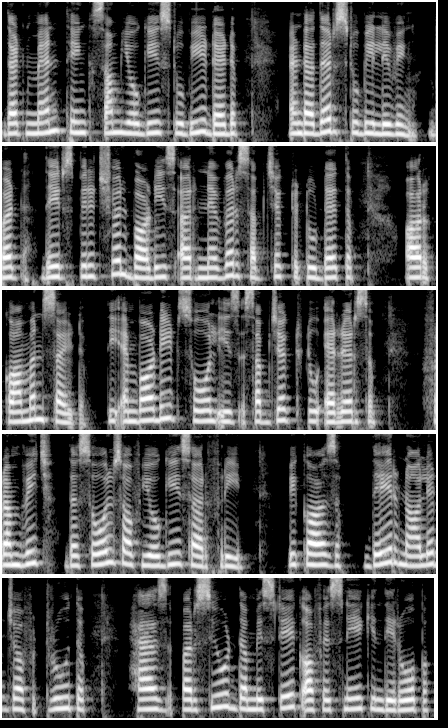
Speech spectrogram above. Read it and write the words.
that men think some yogis to be dead and others to be living, but their spiritual bodies are never subject to death or common sight. The embodied soul is subject to errors from which the souls of yogis are free because their knowledge of truth has pursued the mistake of a snake in the rope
